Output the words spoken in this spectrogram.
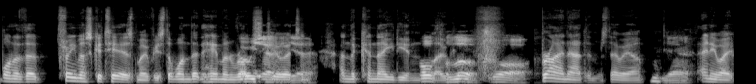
one of the Three Musketeers movies. The one that him and Rod Oh, yeah, Stewart yeah. And, and the Canadian All bloke, for love. Whoa. Bryan Adams. There we are. Yeah. Anyway,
